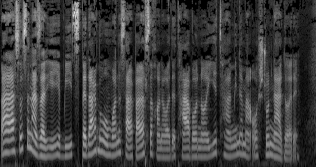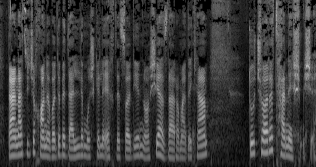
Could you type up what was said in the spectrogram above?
بر اساس نظریه بیتس پدر به عنوان سرپرست خانواده توانایی تأمین معاش رو نداره. در نتیجه خانواده به دلیل مشکل اقتصادی ناشی از درآمد کم دچار تنش میشه.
